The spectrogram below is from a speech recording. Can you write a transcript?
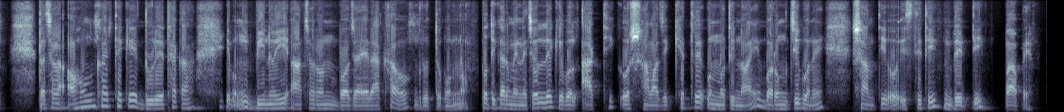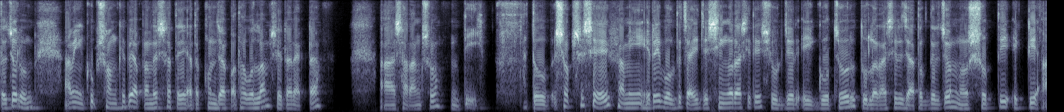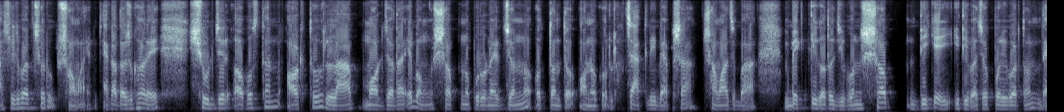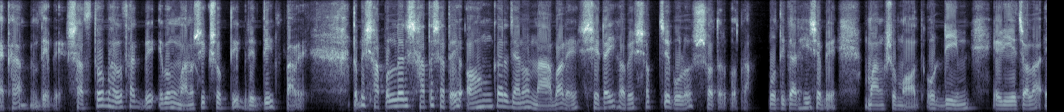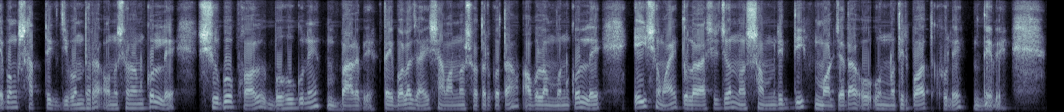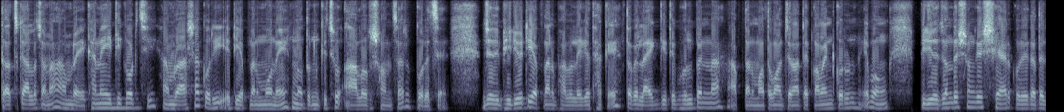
তাছাড়া অহংকার থেকে দূরে থাকা এবং বিনয়ী আচরণ বজায় রাখাও গুরুত্বপূর্ণ। প্রতিকার মেনে চললে কেবল আর্থিক ও সামাজিক ক্ষেত্রে উন্নতি নয়, বরং জীবনে শান্তি ও স্থিতি বৃদ্ধি পাবে। তো চলুন, আমি খুব সংক্ষেপে আপনাদের সাথে এতক্ষণ যা কথা বললাম, সেটার একটা সারাংশ দিই। তো সবশেষে আমি এটাই বলতে চাই যে সিংহ রাশিতে সূর্যের এই গোচর তুলা রাশির জাতকদের জন্য সত্যি একটি আশীর্বাদ স্বরূপ সময়। একাদশ ঘরে সূর্যের অবস্থান, অর্থ, লাভ, মর্যাদা এবং স্বপ্ন পূরণের জন্য অত্যন্ত অনুকূল। চাকরি, ব্যবসা, সমাজ বা ব্যক্তিগত জীবন সব দিকেই ইতিবাচক পরিবর্তন দেখা দেবে। স্বাস্থ্য ভালো থাকবে এবং মানসিক শক্তি বৃদ্ধি পাবে। তবে সাফল্যের সাথে সাথে অহংকার যেন না বাড়ে, সেটাই হবে সবচেয়ে বড় সতর্কতা। প্রতিকার হিসেবে মাংস, মদ ও ডিম এড়িয়ে চলা এবং সাত্ত্বিক জীবনধারা অনুসরণ করলে শুভ ফল বহুগুণে বাড়বে। তাই বলা যায়, সামান্য সতর্কতা অবলম্বন করলে এই সময় তুলা রাশির জন্য সমৃদ্ধি, মর্যাদা ও উন্নতির পথ খুলে দেবে। তো আজকে আলোচনা আমরা এখানে এটি করছি। আমরা আশা করি এটি আপনার মনে নতুন কিছু আলোর সঞ্চার করেছে। যদি ভিডিওটি আপনার ভালো লেগে থাকে, তবে লাইক দিতে ভুলবেন না। আপনার মতামত জানাতে কমেন্ট করুন এবং প্রিয়জনদের সঙ্গে শেয়ার করে তাদের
